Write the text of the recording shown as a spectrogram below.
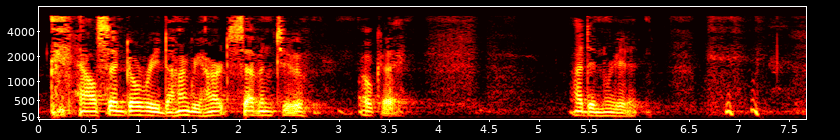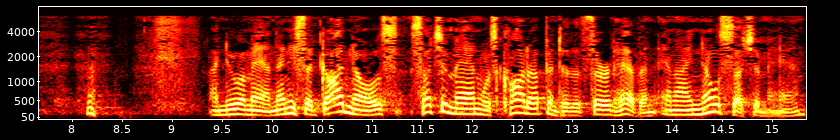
Hal said, go read the Hungry Heart 7, 2. Okay. I didn't read it. I knew a man. Then he said, God knows such a man was caught up into the third heaven, and I know such a man,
